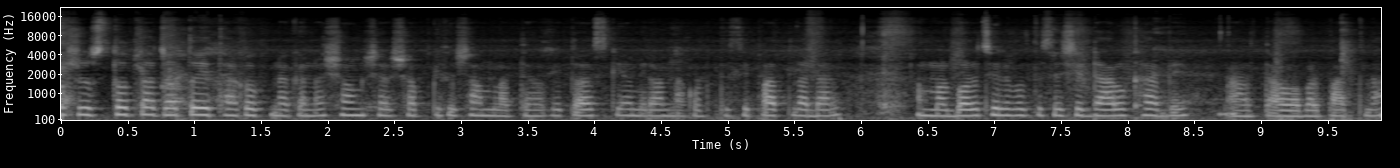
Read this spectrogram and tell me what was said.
অসুস্থতা যতই থাকুক না কেন, সংসার সব কিছু সামলাতে হবে। তো আজকে আমি রান্না করতেছি পাতলা ডাল। আমার বড় ছেলে বলতেছে সে ডাল খাবে, আর তাও আবার পাতলা।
